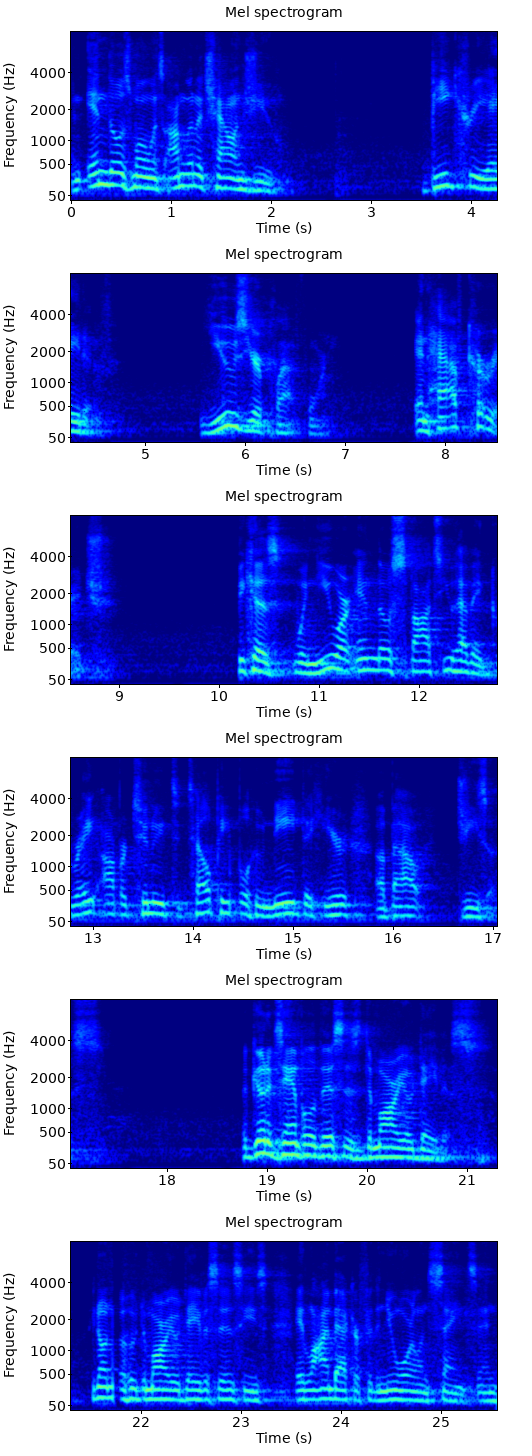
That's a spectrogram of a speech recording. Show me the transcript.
And in those moments, I'm going to challenge you be creative, use your platform, and have courage. Because when you are in those spots, you have a great opportunity to tell people who need to hear about Jesus. A good example of this is Demario Davis. If you don't know who Demario Davis is, he's a linebacker for the New Orleans Saints, and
